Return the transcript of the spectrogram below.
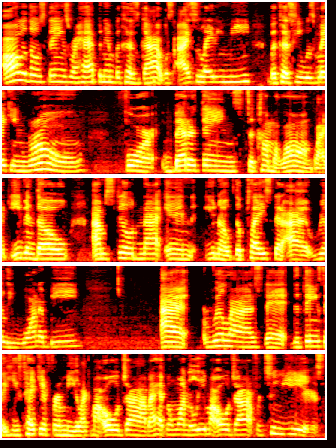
all of those things were happening because God was isolating me because he was making room for better things to come along like even though I'm still not in you know the place that I really want to be I realized that the things that he's taken from me like my old job I had been wanting to leave my old job for 2 years.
